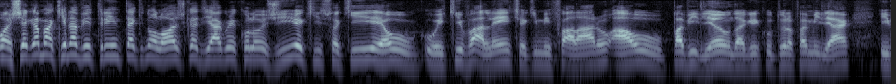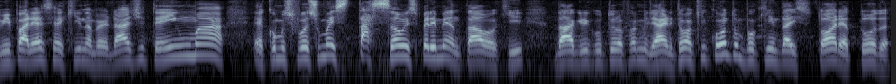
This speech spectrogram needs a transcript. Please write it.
Bom, chegamos aqui na vitrine tecnológica de agroecologia, que isso aqui é o, o equivalente, aqui me falaram, ao pavilhão da agricultura familiar. E me parece que aqui, na verdade, tem uma. É como se fosse uma estação experimental aqui da agricultura familiar. Então, aqui conta um pouquinho da história toda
